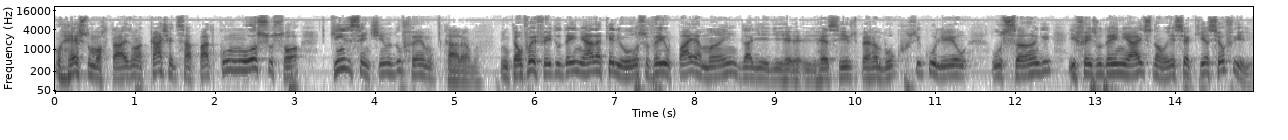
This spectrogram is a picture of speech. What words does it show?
um resto mortais, uma caixa de sapato com um osso só, 15 centímetros do fêmur. Caramba. Então foi feito o DNA daquele osso, veio o pai e a mãe lá de, de Recife, de Pernambuco, se colheu o sangue e fez o DNA e disse, não, esse aqui é seu filho.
